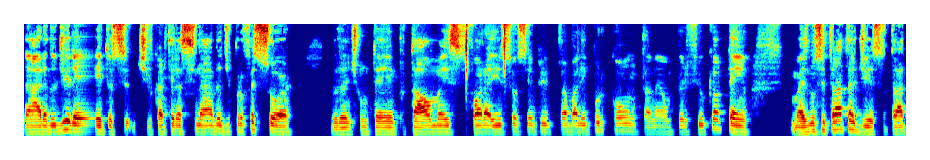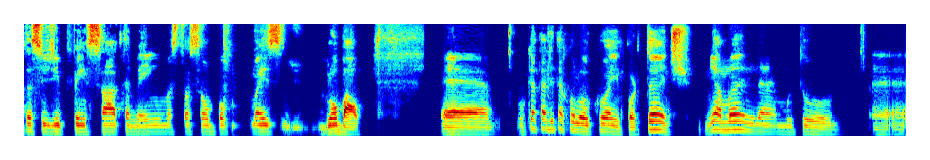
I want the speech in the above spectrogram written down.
na área do direito. Eu tive carteira assinada de professor durante um tempo, tal, mas fora isso eu sempre trabalhei por conta, né? Um perfil que eu tenho. Mas não se trata disso, trata-se de pensar também uma situação um pouco mais global. É, o que a Thalita colocou é importante. Minha mãe, né, muito é,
